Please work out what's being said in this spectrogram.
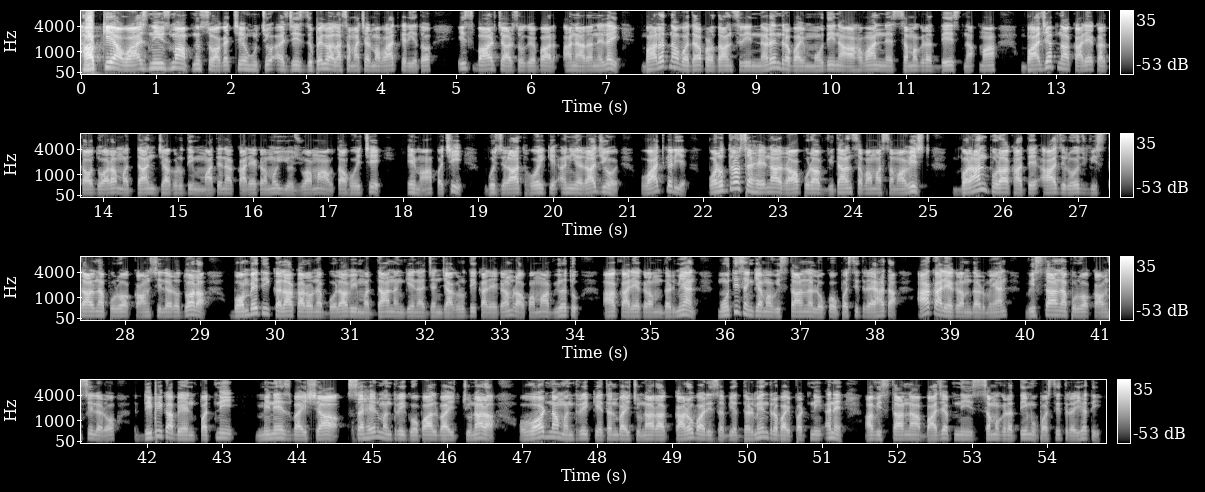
હકી આવાજ ન્યૂઝમાં આપનું સ્વાગત છે હું છું અજીઝ ઝુપેલવાલા સમાચારમાં વાત કરીએ તો ઇસ બાર ચારસો કે પાર આ નારાને લઈ ભારતના વડાપ્રધાન શ્રી નરેન્દ્રભાઈ મોદીના આહવાનને સમગ્ર દેશમાં ભાજપના કાર્યકર્તાઓ દ્વારા મતદાન જાગૃતિ માટેના કાર્યક્રમો યોજવામાં આવતા હોય છે એમાં પછી ગુજરાત હોય કે અન્ય રાજ્યો હોય વાત કરીએ વડોદરા શહેરના રાવપુરા વિધાનસભામાં સમાવિષ્ટ બરાનપુરા ખાતે આજ રોજ વિસ્તારના પૂર્વ કાઉન્સિલરો દ્વારા બોમ્બેથી કલાકારોને બોલાવી મતદાન અંગેના જનજાગૃતિ કાર્યક્રમ રાખવામાં આવ્યું હતું. આ કાર્યક્રમ દરમિયાન મોટી સંખ્યામાં વિસ્તારના લોકો ઉપસ્થિત રહ્યા હતા. આ કાર્યક્રમ દરમિયાન વિસ્તારના પૂર્વ કાઉન્સિલરો દીપિકાબેન પત્ની, મિનેશભાઈ શાહ, શહેર મંત્રી ગોપાલભાઈ ચુનારા વોર્ડના મંત્રી કેતનભાઈ ચુનારા કારોબારી સભ્ય ધર્મેન્દ્રભાઈ પટની અને આ વિસ્તારના ભાજપની સમગ્ર ટીમ ઉપસ્થિત રહી હતી.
